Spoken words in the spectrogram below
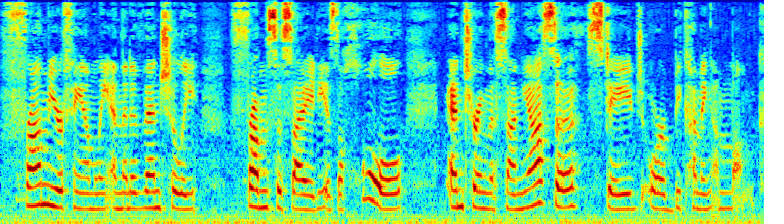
from your family and then eventually from society as a whole, entering the sannyasa stage or becoming a monk.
